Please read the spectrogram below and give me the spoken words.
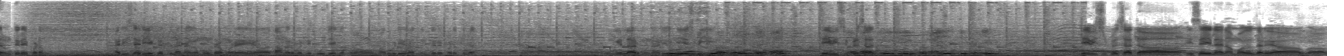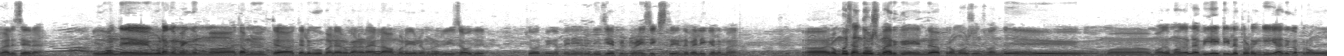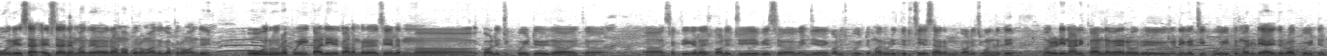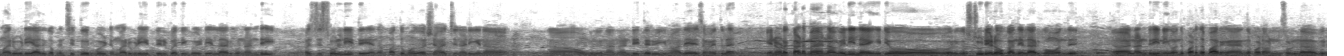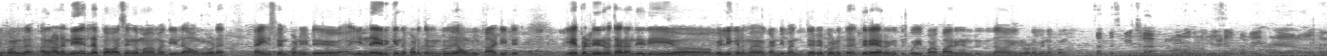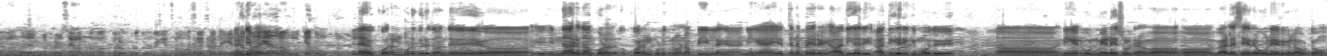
ரத்னம் திரைப்படம் ஹரிசர் இயக்கத்தில் நாங்கள் மூன்றாம் முறை தாமிரபரணி பூஜைக்கு அப்புறம் மறுபடியும் ரத்னம் திரைப்படத்தில் உங்கள் எல்லாரும் முன்னாடியும் டிஎஸ்பி தேவி ஸ்ரீ பிரசாத். தேவி ஸ்ரீ பிரசாத் இசையில் நான் முதல் தடவையாக வேலை செய்கிறேன் இது வந்து உலகமெங்கும் தமிழ் தெ- தெலுங்கு மலையாளம் கன்னடா எல்லா மொழிகளிலும் ரிலீஸ் ஆகுது. ஸோ ஒரு மிகப்பெரிய ரிலீஸ் ஏப்ரல் டுவெண்ட்டி சிக்ஸ்த்து இந்த வெள்ளிக்கிழமை. ரொம்ப சந்தோஷமாக இருக்குது இந்த ப்ரமோஷன்ஸ் வந்து மொ- முத முதல்ல விஐடியில் தொடங்கி அதுக்கப்புறம் ஒவ்வொரு எஸ்ஆர் எஸ்ஆர்எம் அது ராமாபுரம் அதுக்கப்புறம் வந்து ஒவ்வொரு ஊரை போய் காலி காலம்பர சேலம் காலேஜுக்கு போயிட்டு Sakthi college college ABS engineering college போயிட்டு மறுபடியும் திருச்சி எஸ்ஆர்எம் காலேஜுக்கு வந்துட்டு மறுபடியும் நாளைக்கு காலைல வேறு ஒரு நிகழ்ச்சிக்கு போயிட்டு மறுபடியும் ஹைதராபாத் போயிட்டு மறுபடியும் அதுக்கப்புறம் சித்தூர் போயிட்டு மறுபடியும் திருப்பதிக்கு போயிட்டு எல்லாருக்கும் நன்றி ஃபஸ்ட்டு சொல்லிவிட்டு ஏன்னா பத்தொம்போது வருஷம் ஆச்சு நடிகனாக அவங்களுக்கு நான் நன்றி தெரிவிக்கணும். அதே சமயத்தில் என்னோட கடமை நான் வெளியில் எங்கிட்டயோ ஒரு ஸ்டுடியோவில் உட்காந்து எல்லாருக்கும் வந்து ஆஹ் நன்றி. நீங்கள் வந்து படத்தை பாருங்கள் இந்த படம்னு சொல்ல விருப்பம் இல்லை. அதனால் நேரில் இப்போ பசங்க ம மத்தியில் அவங்களோட டைம் ஸ்பெண்ட் பண்ணிவிட்டு என்ன இருக்குது இந்த படத்துலன்றது அவங்களுக்கு காட்டிட்டு ஏப்ரல் இருபத்தாறாம் தேதி வெள்ளிக்கிழமை கண்டிப்பாக இந்த திரைப்படத்தை திரையரங்கத்துக்கு போய் பா பாருங்கன்றது தான் எங்களோட விண்ணப்பம். இல்லை குரல் கொடுக்கறது வந்து இன்னாரு தான் குரல் குரல் கொடுக்கணும்னு அப்படி இல்லைங்க. நீங்கள் எத்தனை பேர் அதிகரி அதிகரிக்கும் போது நீங்கள் உண்மையிலே சொல்கிறேன் வேலை செய்கிற ஊழியர்களாகட்டும்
